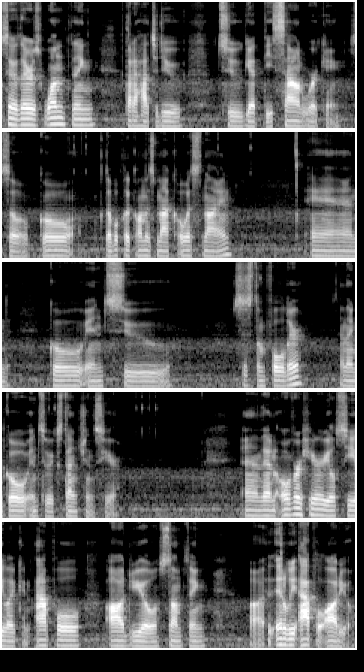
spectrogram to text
So there's one thing that I had to do to get the sound working. So go double click on this Mac OS 9 and go into system folder and then go into extensions here. And then over here you'll see like an Apple audio something. Uh, it'll be Apple audio.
